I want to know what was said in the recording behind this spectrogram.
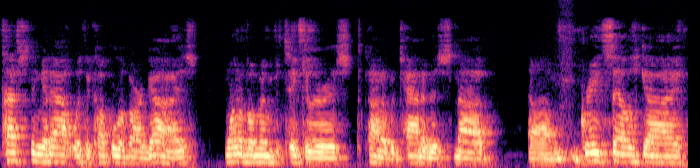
testing it out with a couple of our guys, one of them in particular is kind of a cannabis snob, um, great sales guy.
